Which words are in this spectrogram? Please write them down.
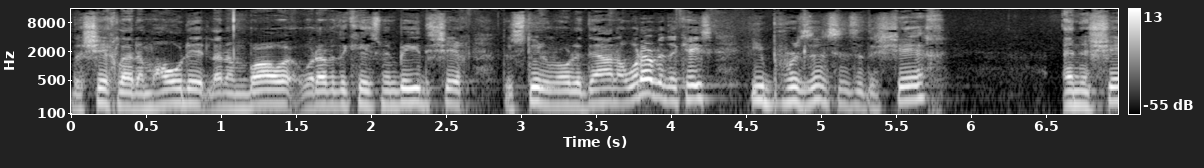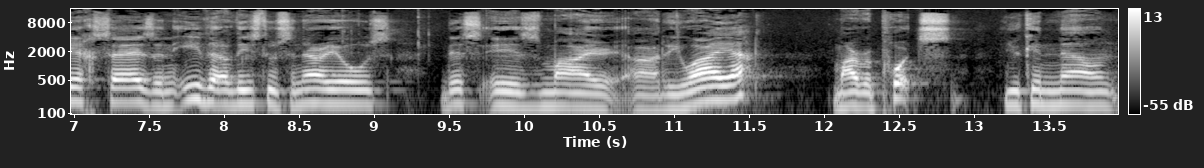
The sheikh let him hold it, let him borrow it, whatever the case may be. The sheikh, the student wrote it down, or whatever the case, he presents it to the sheikh, and the sheikh says, in either of these two scenarios, this is my uh, riwayah, my reports. You can now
